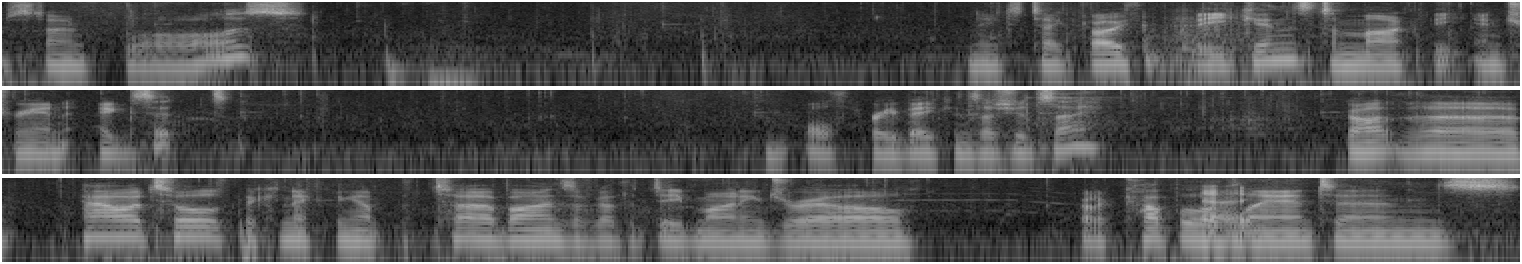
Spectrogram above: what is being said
Stone floors. Need to take both beacons to mark the entry and exit. All three beacons, I should say. Got the power tools for connecting up the turbines. I've got the deep mining drill. Got a couple of lanterns.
